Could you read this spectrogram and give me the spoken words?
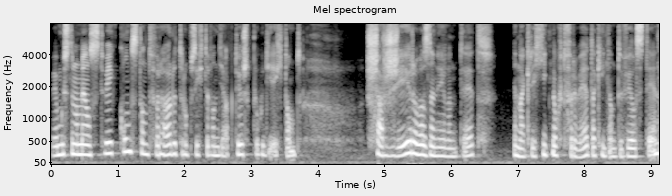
Wij moesten met ons twee constant verhouden ten opzichte van die acteursploeg die echt aan het chargeren was de hele tijd. En dan kreeg ik nog het verwijt dat ik dan te veel Stijn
